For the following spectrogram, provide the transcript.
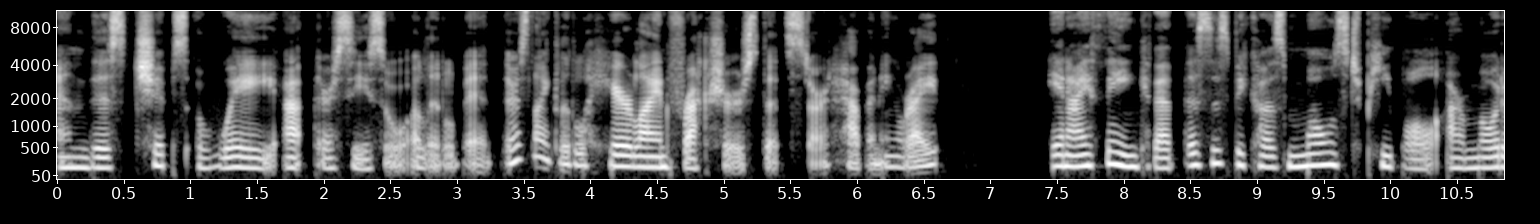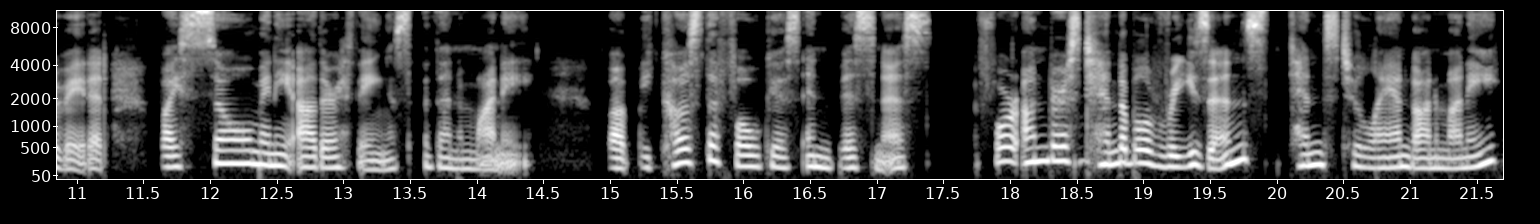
and this chips away at their sisu a little bit. There's like little hairline fractures that start happening, right? And I think that this is because most people are motivated by so many other things than money. But because the focus in business, for understandable reasons, tends to land on money,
